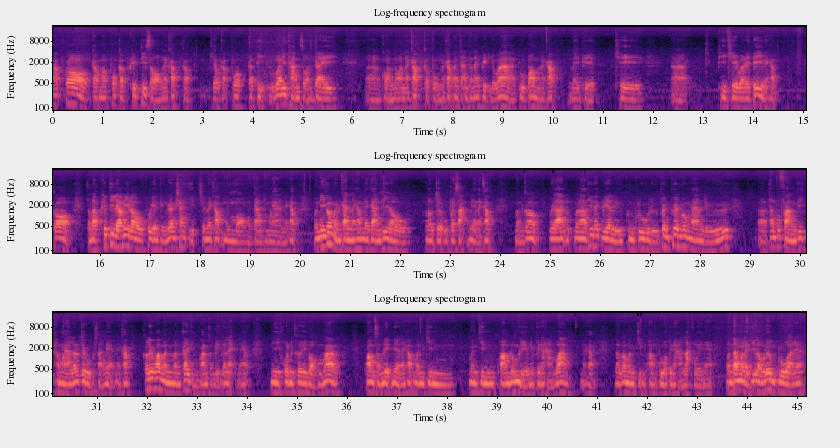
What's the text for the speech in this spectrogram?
ครับก็กลับมาพบกับคลิปที่2นะครับกับเกี่ยวกับพวกกติ หรือว่านิทานสอนใจอ่อก่อนนอนนะครับ กับผมนะครับอาจารย์ธนกฤษหรือว่าครูป้อมนะครับ ในเพจ K อ่า PK Variety นะครับ ก็สำหรับคลิปที่แล้วนี่เราคุยกันถึงเรื่องช่างอิฐใช่ไหมครับมุมมองของการทำงานนะครับ วันนี้ก็เหมือนกันนะครับในการที่เราเราเจออุปสรรคเนี่ยนะครับ มันก็เวลาเวลาที่นักเรียนหรือคุณครูหรือเพื่อนเพื่อนร่วมงานหรือ ท่านผู้ฟังที่ทำงานแล้วเจออุปสรรคเนี่ยนะครับก็เรียกว่ามันมันใกล้ถึงความสำเร็จแล้วแหละนะครับ มีคนเคยบอกผมว่าความสำเร็จเนี่ยนะครับมันกินมันกินความล้มเหลวเนี่ยเป็นอาหารว่างนะครับ แล้วก็มันกินความกลัวเป็นอาหารหลักเลยนะฮะวันถ้าเมื่อไหร่ที่เราเริ่มกลัวนะฮะ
